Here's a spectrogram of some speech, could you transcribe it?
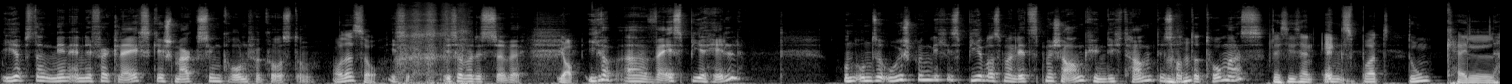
Ich, ich habe es dann genannt, eine Vergleichsgeschmackssynchronverkostung. Oder so. Ist, ist aber dasselbe. Ja. Ich habe ein Weißbier hell und unser ursprüngliches Bier, was wir letztes Mal schon angekündigt haben, das Mhm. hat der Thomas. Das ist ein Export Dunkel.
